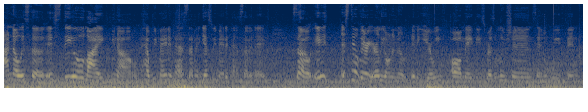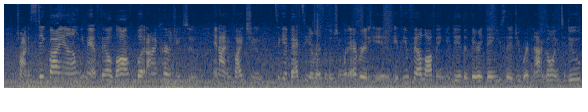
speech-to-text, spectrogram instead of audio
I know it's the it's still like you know have we made it past seven? Yes, we made it past seven days. So it it's still very early on in the in the year. We've all made these resolutions and we've been trying to stick by them. We may have failed off, but I encourage you to and I invite you to get back to your resolution, whatever it is. If you fell off and you did the very thing you said you were not going to do,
